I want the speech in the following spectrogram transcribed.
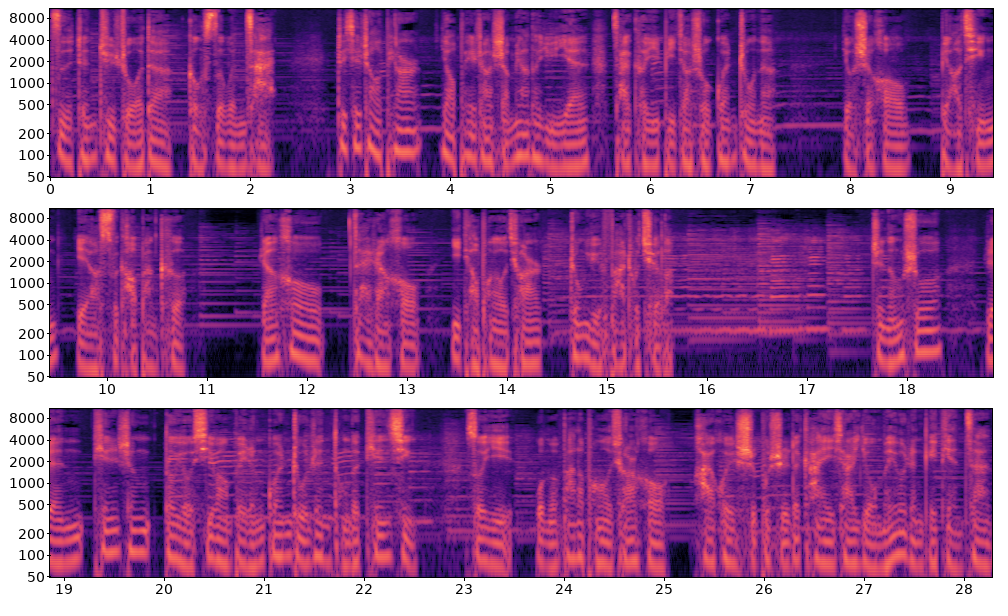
字斟句酌地构思文采。这些照片要配上什么样的语言才可以比较受关注呢？有时候表情也要思考半刻，然后再然后。一条朋友圈终于发出去了，只能说，人天生都有希望被人关注、认同的天性，所以我们发了朋友圈后，还会时不时的看一下有没有人给点赞、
